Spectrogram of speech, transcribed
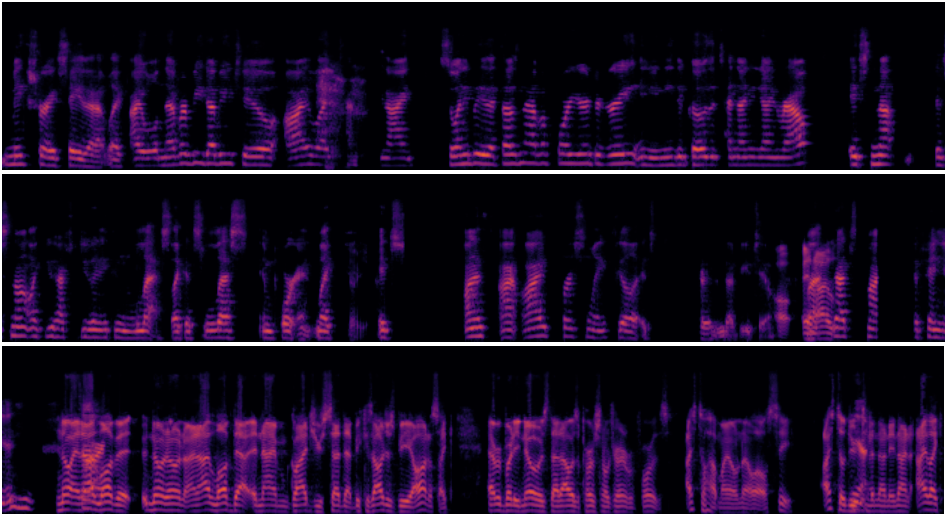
make sure i say that like i will never be w2 i like 1099 so anybody that doesn't have a four-year degree and you need to go the 1099 route it's not it's not like you have to do anything less like it's less important like No, yeah. it's honest I, I personally feel it's better than w2 Oh, but I, that's my opinion No, and I love it. No, no, no, and I love that, and I'm glad you said that because I'll just be honest. Like everybody knows that I was a personal trainer before this. I still have my own LLC. I still do yeah. 1099. I like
